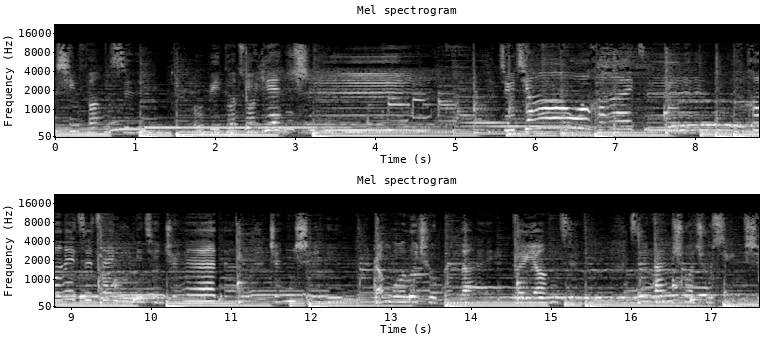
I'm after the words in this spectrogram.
心放肆，不必多做掩饰，就叫我孩子，孩子在你面前觉得真实，让我露出本来的样子，自然说出心事，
